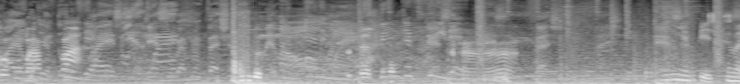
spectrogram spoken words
บุกบัฟว่าเลือดเออ ไม่มีติดใช่ไหม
